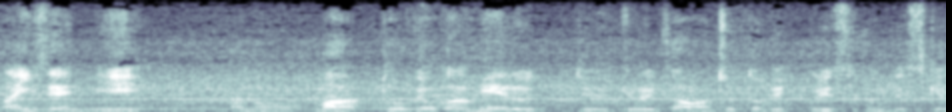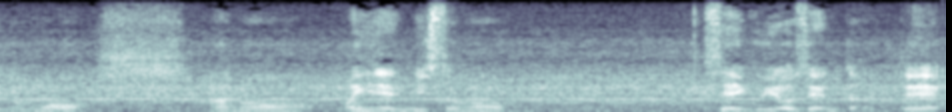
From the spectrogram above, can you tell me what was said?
まあ、以前にあの、まあ、東京から見えるっていう距離感はちょっとびっくりするんですけどもあの、以前にその生育医療センターって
